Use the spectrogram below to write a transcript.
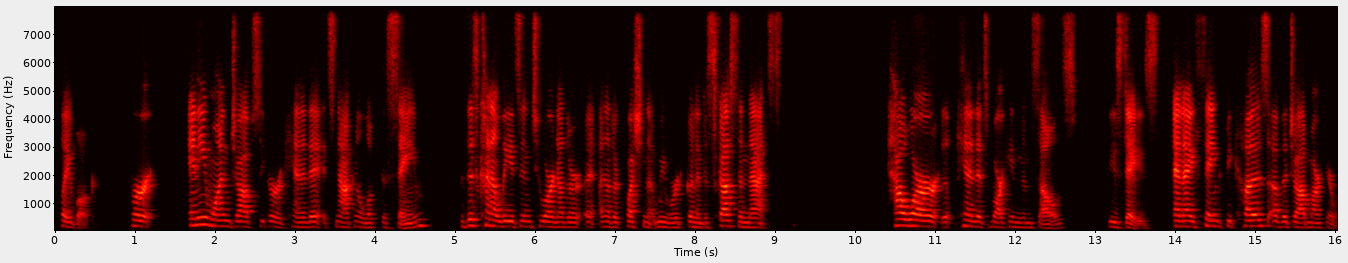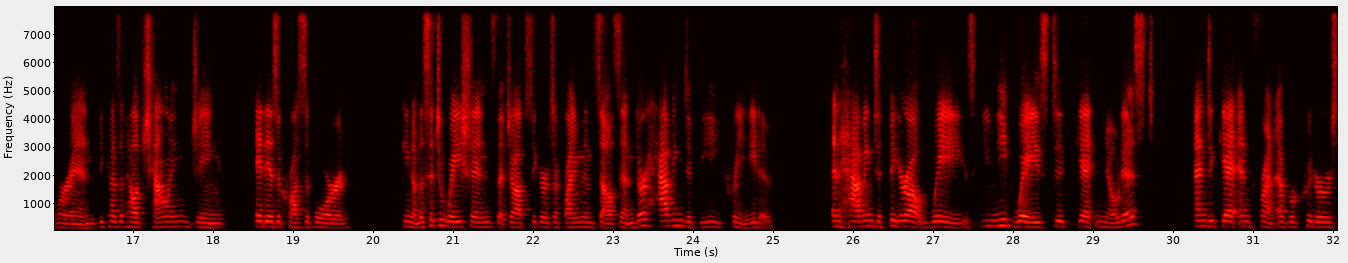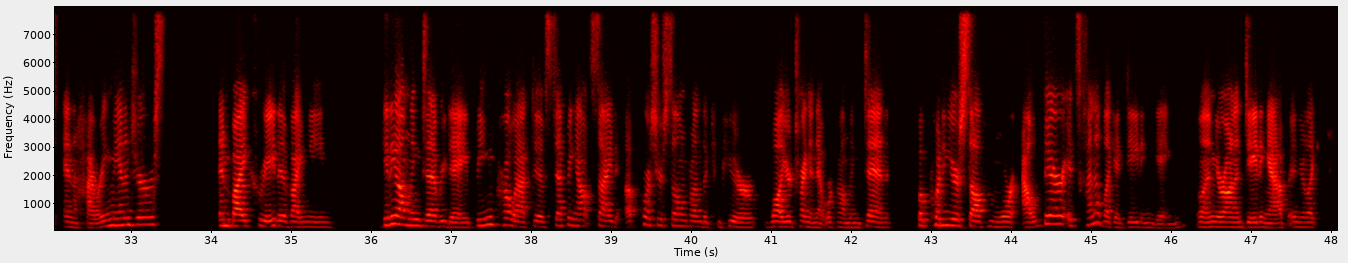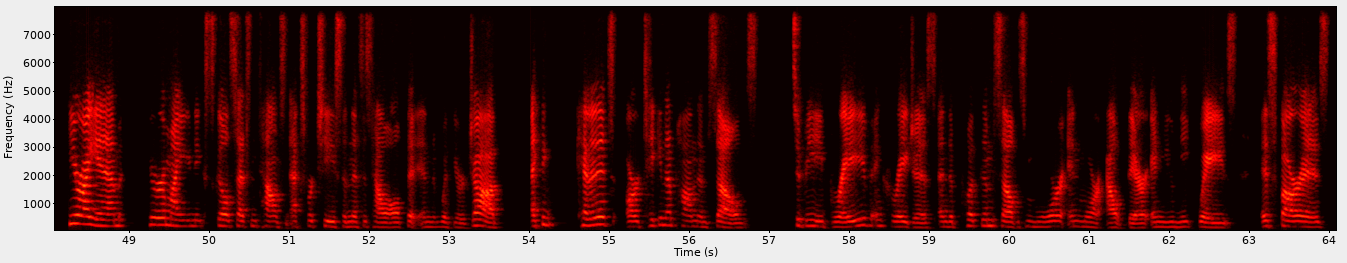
playbook for any one job seeker or candidate. It's not going to look the same this kind of leads into our another another question that we were going to discuss, and that's how are candidates marketing themselves these days? And I think because of the job market we're in, because of how challenging it is across the board, you know, the situations that job seekers are finding themselves in, they're having to be creative and having to figure out ways, unique ways to get noticed and to get in front of recruiters and hiring managers and by creative, I mean getting on LinkedIn every day, being proactive, stepping outside. Of course, you're still in front of the computer while you're trying to network on LinkedIn, but putting yourself more out there. It's kind of like a dating game when you're on a dating app and you're like, here I am. Here are my unique skill sets and talents and expertise, and this is how I'll fit in with your job. I think candidates are taking upon themselves to be brave and courageous and to put themselves more and more out there in unique ways as far as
